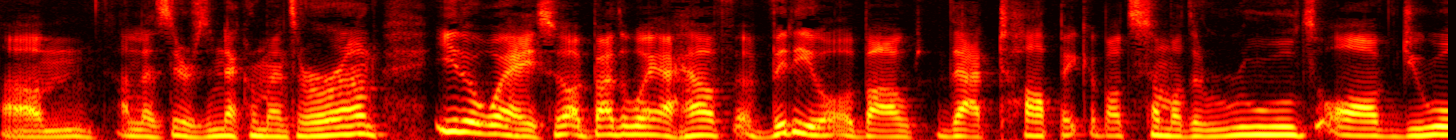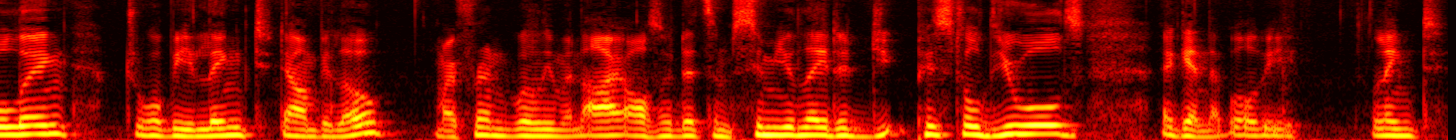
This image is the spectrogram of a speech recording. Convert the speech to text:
Um, unless there's a necromancer around. Either way, so by the way, I have a video about that topic, about some of the rules of dueling, which will be linked down below. My friend William and I also did some simulated du- pistol duels. Again, that will be linked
